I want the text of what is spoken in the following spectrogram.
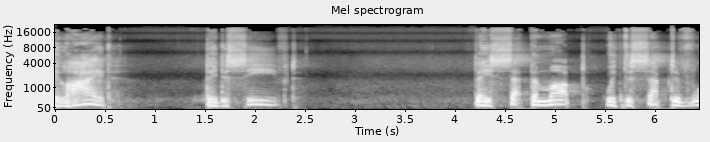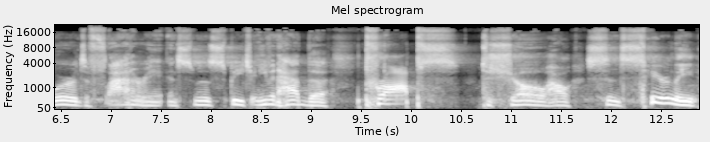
They lied, they deceived, they set them up with deceptive words of flattery and smooth speech, and even had the props to show how sincerely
